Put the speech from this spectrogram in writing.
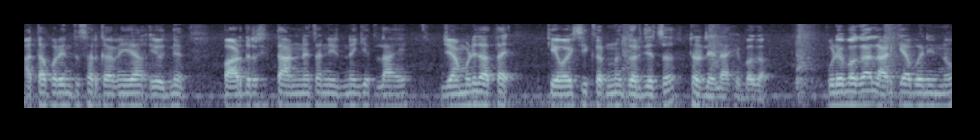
आतापर्यंत सरकारने या योजनेत पारदर्शकता आणण्याचा निर्णय घेतला आहे ज्यामुळे आता के वाय सी करणं गरजेचं ठरलेलं आहे. बघा पुढे बघा लाडक्या बहिणींनो.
